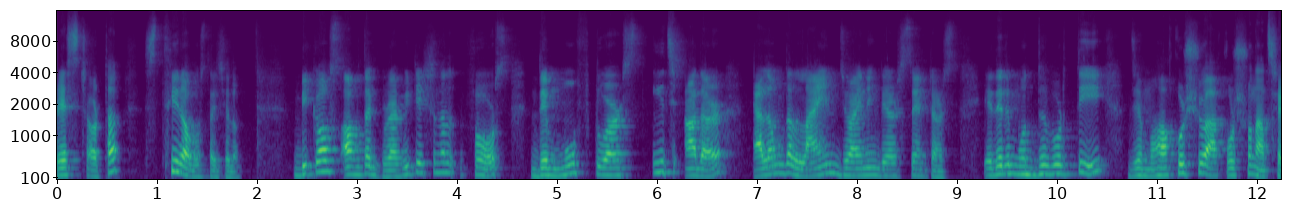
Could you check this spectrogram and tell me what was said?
রেস্ট অর্থাৎ স্থির অবস্থায় ছিল। Because of the gravitational force they move towards each other along the line joining their centres এদের মধ্যবর্তী যে মহাকর্ষীয় আকর্ষণ আছে,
